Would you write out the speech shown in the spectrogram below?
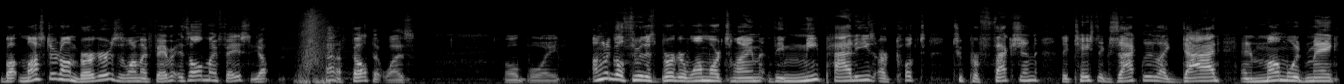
But mustard on burgers is one of my favorite. It's all in my face. Yep. Kind of felt it was. Oh boy. I'm to go through this burger one more time. The meat patties are cooked to perfection. They taste exactly like dad and mom would make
